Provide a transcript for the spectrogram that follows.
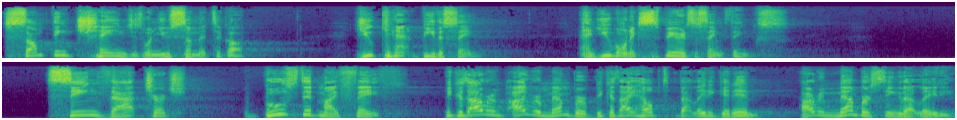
Something changes when you submit to God. You can't be the same. And you won't experience the same things. Seeing that, church, boosted my faith. Because I, re- I remember, because I helped that lady get in. I remember seeing that lady.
